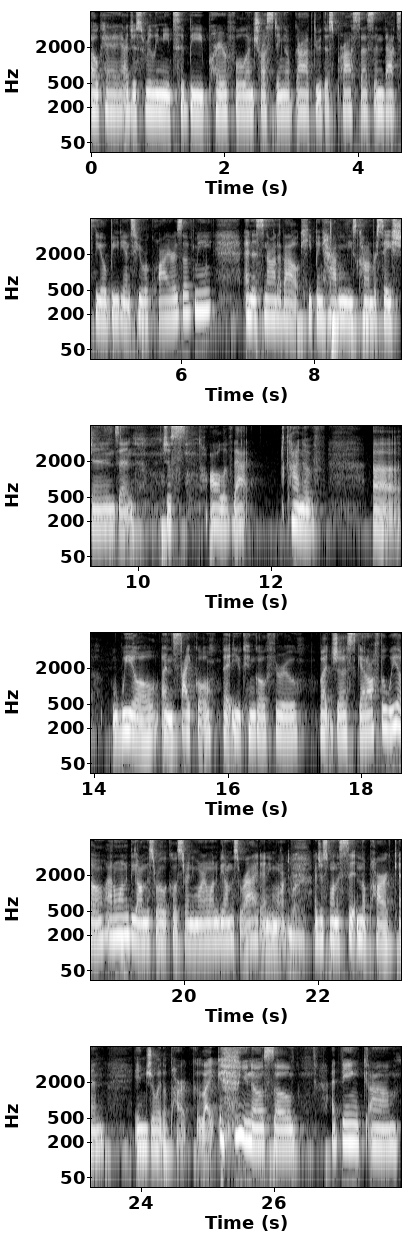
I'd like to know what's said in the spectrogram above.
okay, I just really need to be prayerful and trusting of God through this process. And that's the obedience He requires of me. And it's not about keeping having these conversations and just all of that kind of uh, wheel and cycle that you can go through. But just get off the wheel. I don't want to be on this roller coaster anymore. I want to be on this ride anymore. Right. I just want to sit in the park and enjoy the park. Like, you know, so I think, um,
